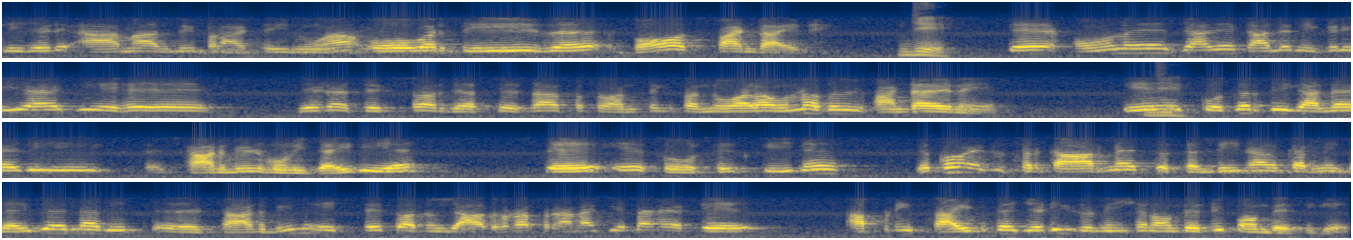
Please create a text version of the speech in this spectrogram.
ਕਿ ਜਿਹੜੇ ਆਮ ਆਦਮੀ ਪਾਰਟੀ ਨੂੰ ਆ ਓਵਰਸੀਜ਼ ਬਹੁਤ ਫੰਡ ਆਏ ਨੇ। ਜੀ। ਤੇ ਹੁਣ ਜਦ ਇਹ ਗੱਲ ਨਿਕਲੀ ਹੈ ਕਿ ਇਹ ਜਿਹੜਾ ਸਿੱਖ ਫॉर ਜਸਟਿਸ ਆ ਪਤਵੰਤ ਸਿੰਘ ਪੰਨੂ ਵਾਲਾ ਉਹਨਾਂ ਤੋਂ ਵੀ ਫੰਡ ਆਏ ਨੇ। ਇਹ ਕੁਦਰਤੀ ਗੱਲ ਹੈ ਇਹਦੀ ਛਾਣਬੀਣ ਹੋਣੀ ਚਾਹੀਦੀ ਹੈ ਤੇ ਇਹ ਸੋਰਸਸ ਕੀ ਨੇ? ਦੇਖੋ ਇਹ ਸਰਕਾਰ ਨੇ ਤਸੱਲੀ ਨਾਲ ਕਰਨੀ ਚਾਹੀਦੀ ਹੈ ਇਹਨਾਂ ਦੀ ਅਹ, ਛਾਣਬੀਨ ਇੱਥੇ ਤੁਹਾਨੂੰ ਯਾਦ ਹੋਣਾ ਪੁਰਾਣਾ ਕਿ ਇਹਨਾਂ ਨੇ ਅੱਗੇ ਆਪਣੀ ਸਾਈਟ ਤੇ ਜਿਹੜੀ ਡੋਨੇਸ਼ਨ ਆਉਂਦੇ ਸੀ ਪਾਉਂਦੇ ਸੀਗੇ।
